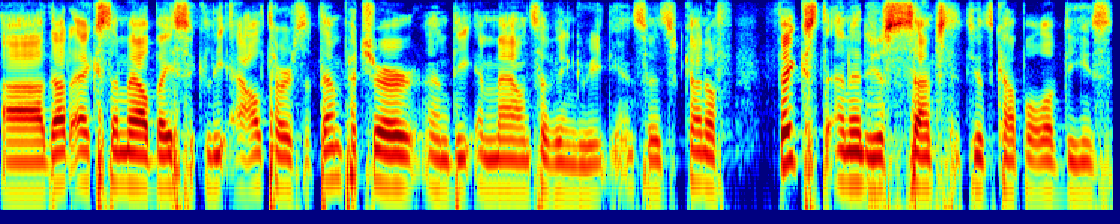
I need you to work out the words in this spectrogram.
uh, that XML basically alters the temperature and the amounts of ingredients. So it's kind of fixed, and it just substitutes a couple of these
